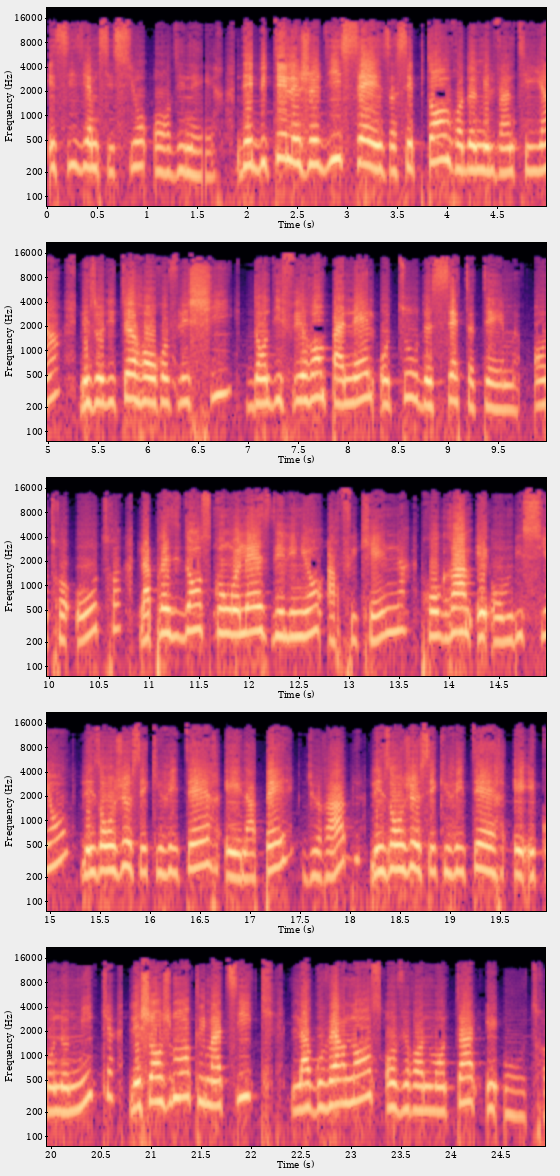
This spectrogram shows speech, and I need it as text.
et sixième session ordinaire. Débuté le jeudi 16 septembre 2021, les auditeurs ont réfléchi dans différents panels autour de sept thèmes, entre autres la présidence congolaise de l'Union africaine, programme et ambition, les enjeux sécuritaires et la paix durable, les enjeux sécuritaires et économiques, les changements climatiques, la gouvernance environnementale et autres.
